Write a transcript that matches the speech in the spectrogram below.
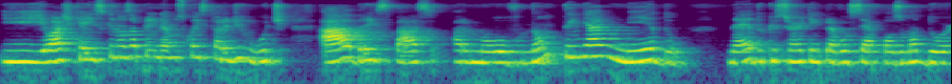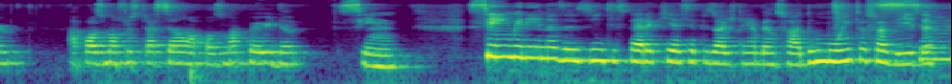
E eu acho que é isso que nós aprendemos com a história de Ruth. Abra espaço para o novo, não tenha medo, né, do que o Senhor tem para você após uma dor, após uma frustração, após uma perda. Sim. Sim, meninas, a gente espera que esse episódio tenha abençoado muito a sua vida. Sim.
